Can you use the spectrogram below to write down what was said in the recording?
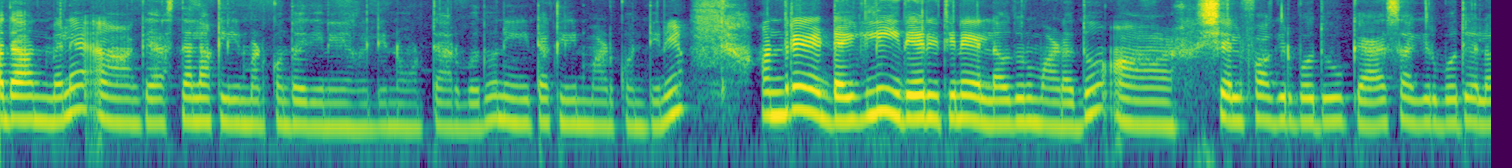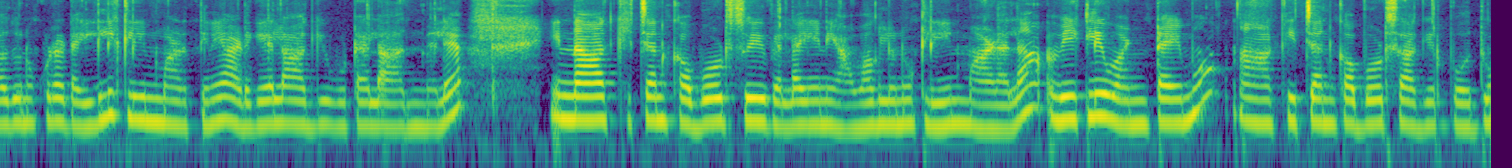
ಅದಾದಮೇಲೆ ಗ್ಯಾಸ್ನೆಲ್ಲ ಕ್ಲೀನ್ ಮಾಡ್ಕೊತಾ ಇದ್ದೀನಿ ನೀವು ಇಲ್ಲಿ ನೋಡ್ತಾ ಇರ್ಬೋದು. ನೀಟಾಗಿ ಕ್ಲೀನ್ ಮಾಡ್ಕೊತೀನಿ. ಅಂದರೆ ಡೈಲಿ ಇದೇ ರೀತಿಯೇ ಎಲ್ಲದೂ ಮಾಡೋದು. ಶೆಲ್ಫ್ ಆಗಿರ್ಬೋದು, ಗ್ಯಾಸ್ ಆಗಿರ್ಬೋದು ಎಲ್ಲದೂ ಕೂಡ ಡೈಲಿ ಕ್ಲೀನ್ ಮಾಡ್ತೀನಿ. ಅಡುಗೆ ಎಲ್ಲ ಆಗಿ ಊಟ ಎಲ್ಲ ಆದಮೇಲೆ. ಇನ್ನು ಕಿಚನ್ ಕಬೋರ್ಡ್ಸು ಇವೆಲ್ಲ ಏನು ಯಾವಾಗ್ಲೂ ಕ್ಲೀನ್ ಮಾಡಲ್ಲ. Weekly one time kitchen cupboards ಆಗಿರ್ಬೋದು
